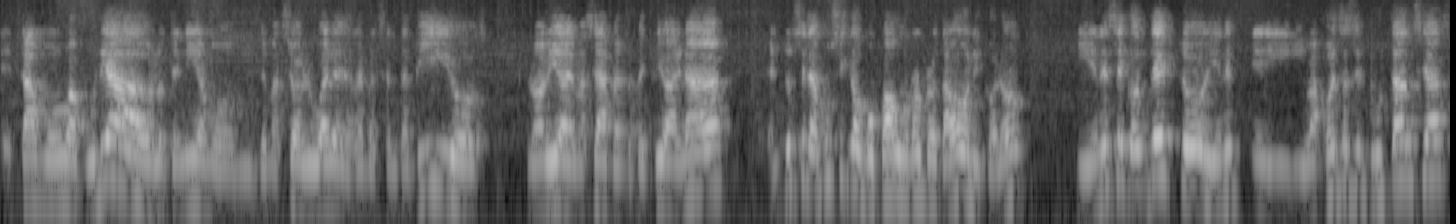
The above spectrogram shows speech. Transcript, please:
estábamos muy vapuleados, no teníamos demasiados lugares representativos, no había demasiada perspectiva de nada. Entonces la música ocupaba un rol protagónico, ¿no? Y en ese contexto y, en es- y bajo esas circunstancias,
